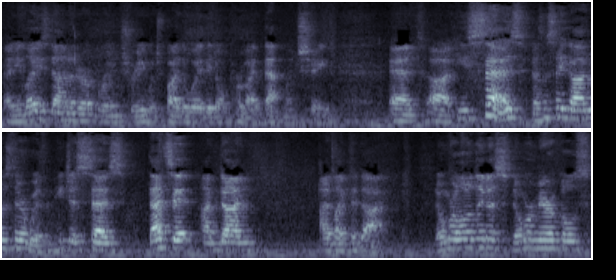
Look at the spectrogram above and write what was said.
and he lays down under a broom tree, which, by the way, they don't provide that much shade. And uh, he says, doesn't say God was there with him, he just says, That's it, I'm done, I'd like to die. No more loneliness, no more miracles,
